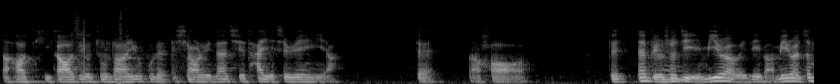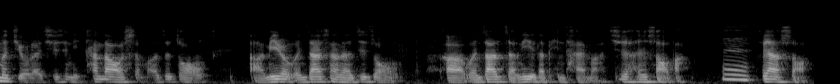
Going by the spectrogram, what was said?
然后提高这个终端用户的效率，那其实他也是愿意啊。对，然后对，那比如说就以 Mirror 为例吧、m i r r o r 这么久了，其实你看到什么这种啊、Mirror 文章上的这种呃文章整理的平台嘛，其实很少吧。嗯非常少。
